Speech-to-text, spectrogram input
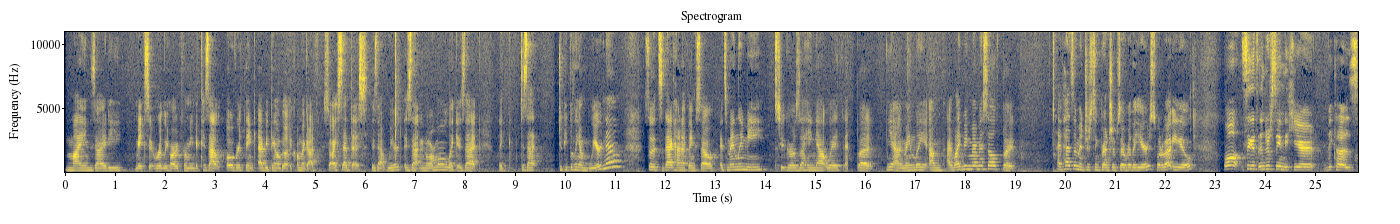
my anxiety makes it really hard for me because I'll overthink everything. I'll be like, oh my god, so I said this. Is that weird? Is that normal? Like, is that, like, does that, do people think I'm weird now? So it's that kind of thing. So it's mainly me, two girls I hang out with, but yeah, mainly um, I like being by myself, but I've had some interesting friendships over the years. What about you? Well, see, it's interesting to hear because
